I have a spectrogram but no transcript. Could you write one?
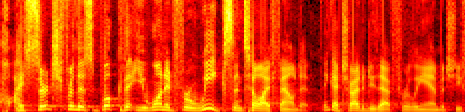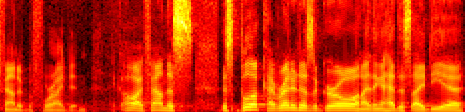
Oh, I searched for this book that you wanted for weeks until I found it. I think I tried to do that for Leanne, but she found it before I did. Like, oh, I found this, this book. I read it as a girl, and I think I had this idea.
